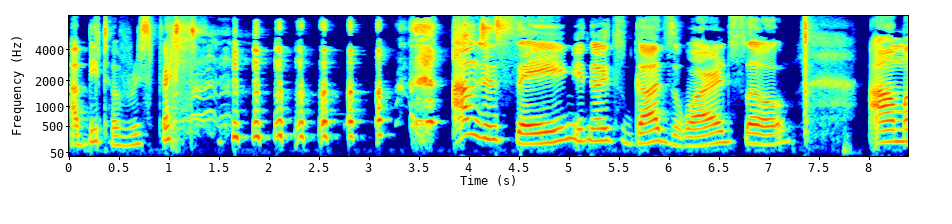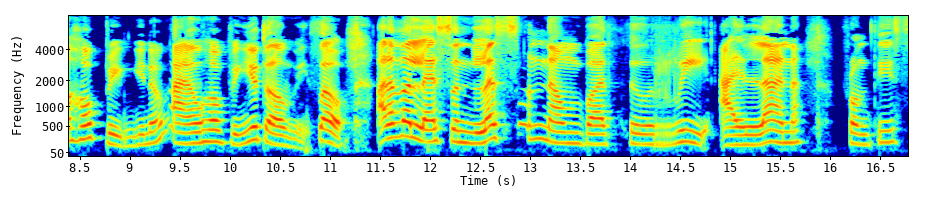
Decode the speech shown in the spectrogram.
a bit of respect I'm just saying, you know, it's God's word. So I'm hoping, you know, I'm hoping. You tell me. So another lesson, lesson number three, I learned from this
